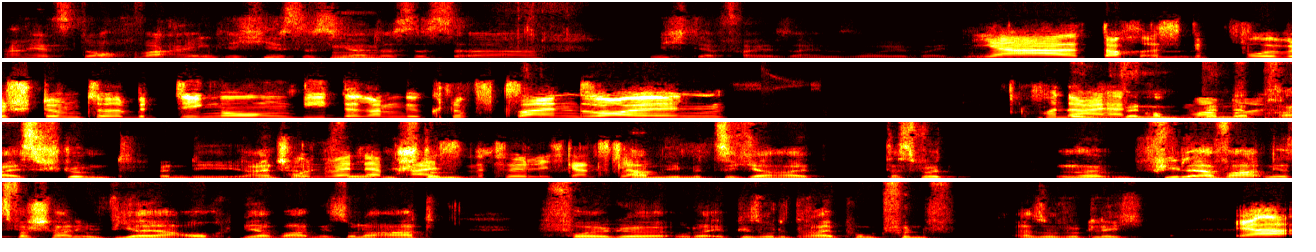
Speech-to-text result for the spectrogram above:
Ach, jetzt doch, weil eigentlich hieß es ja, Hm. dass es äh, nicht der Fall sein soll bei dem. Ja, doch, es Hm. gibt wohl bestimmte Bedingungen, die daran geknüpft sein sollen. Von daher Und wenn, gucken wir wenn der mal. Preis stimmt, wenn die Und wenn der Einschaltquoten Preis stimmen, natürlich, ganz klar. haben die mit Sicherheit, das wird, ne, viele erwarten jetzt wahrscheinlich, und wir ja auch, wir erwarten jetzt so eine Art Folge oder Episode 3.5. Also wirklich, Ja,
